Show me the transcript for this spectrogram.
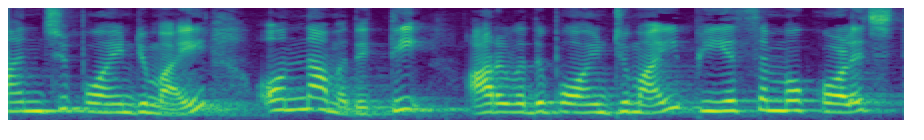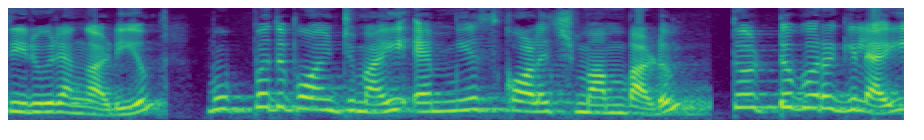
അഞ്ച് പോയിന്റുമായി ഒന്നാമതെത്തി. അറുപത് പോയിന്റുമായി P S M O college തിരൂരങ്ങാടിയും മുപ്പത് പോയിന്റുമായി എം ഇ എസ് കോളേജ് മമ്പാടും തൊട്ടുപുറകിലായി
